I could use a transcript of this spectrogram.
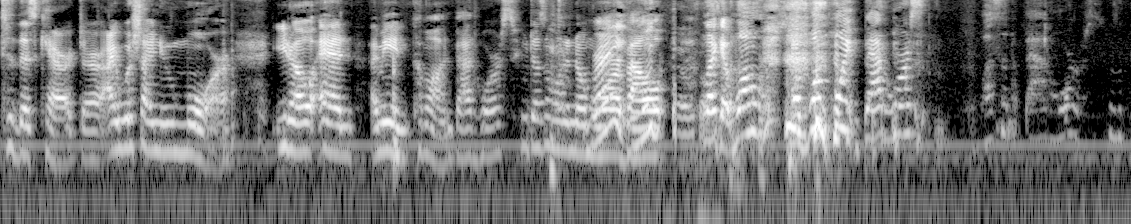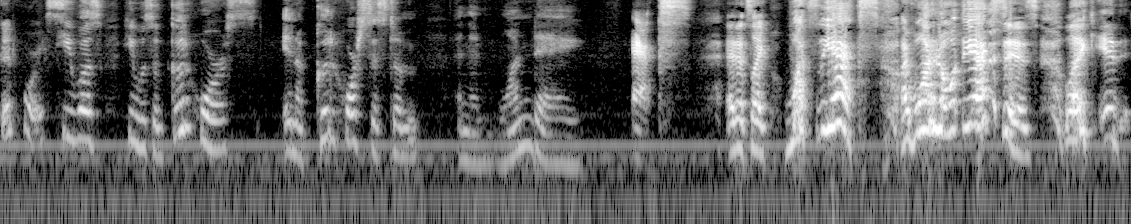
to this character. I wish I knew more. You know, and I mean, come on, Bad Horse. Who doesn't want to know more Right. about like at one at one point Bad Horse wasn't a bad horse. It was a good horse. He was he was a good horse in a good horse system and then one day X. And it's like, what's the X? I want to know what the X is. Like it,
